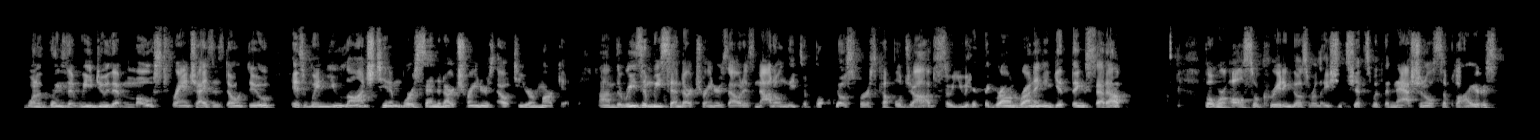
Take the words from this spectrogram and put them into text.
one of the things that we do that most franchises don't do is when you launch, Tim, we're sending our trainers out to your market. Um, the reason we send our trainers out is not only to book those first couple jobs so you hit the ground running and get things set up, but we're also creating those relationships with the national suppliers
